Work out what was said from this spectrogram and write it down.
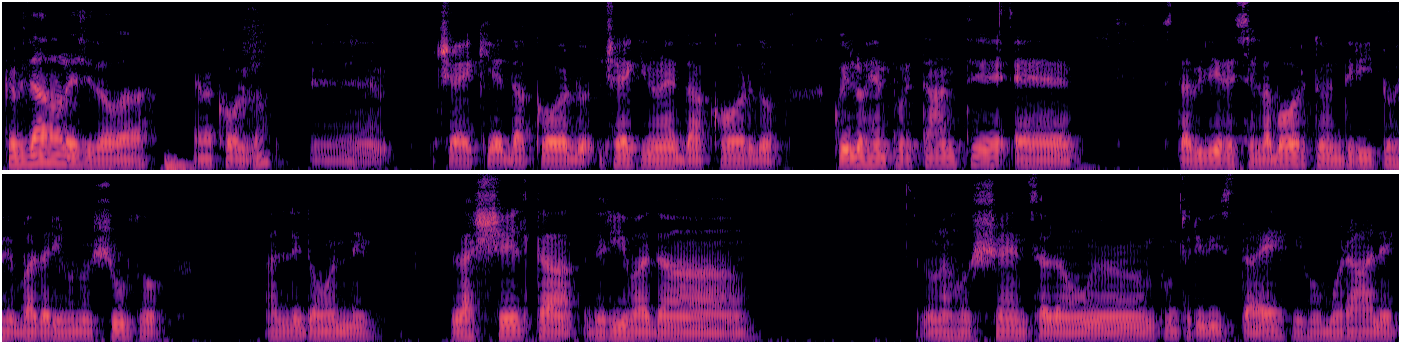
Capitano, lei si trova in accordo? Eh, c'è chi è d'accordo, c'è chi non è d'accordo. Quello che è importante è stabilire se l'aborto è un diritto che vada riconosciuto alle donne. La scelta deriva da, una coscienza, da un, un punto di vista etico, morale.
